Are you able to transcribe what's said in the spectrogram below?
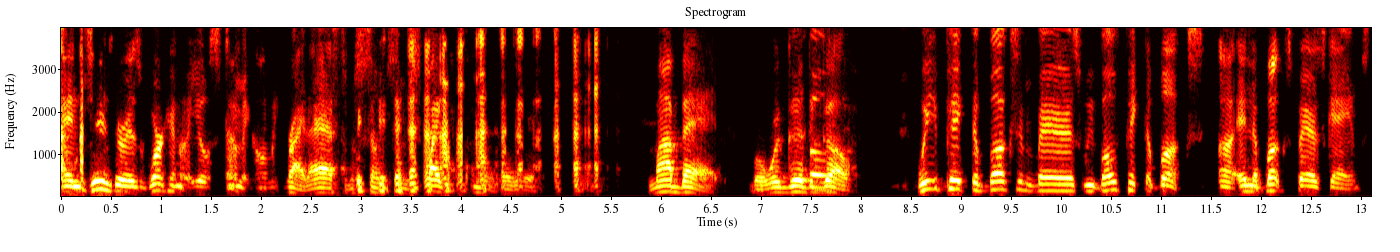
and ginger is working on your stomach, homie. Right, I asked some some some spike over there. My bad, but we're good to go. We picked the Bucks and Bears. We both picked the Bucks uh, in the Bucks Bears games.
